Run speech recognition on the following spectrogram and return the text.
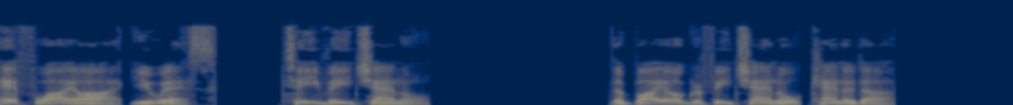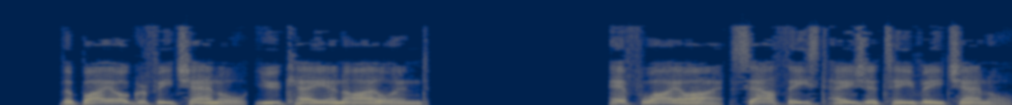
FYI US TV channel the Biography Channel Canada. The Biography Channel UK and Ireland. FYI Southeast Asia TV channel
